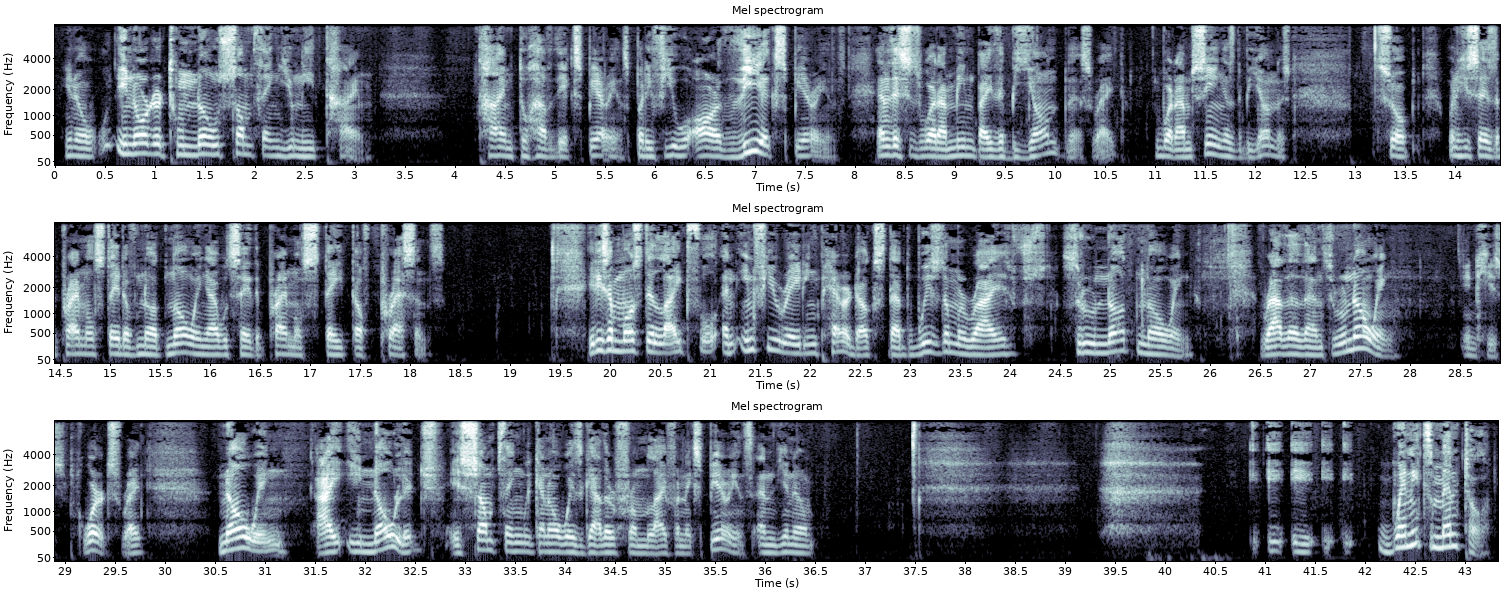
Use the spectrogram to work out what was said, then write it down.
You know, in order to know something, you need time time to have the experience. But if you are the experience, and this is what I mean by the beyondness, right? What I'm seeing is the beyondness. So when he says the primal state of not knowing, I would say the primal state of presence. It is a most delightful and infuriating paradox that wisdom arrives through not knowing rather than through knowing, in his words, right? Knowing i.e., knowledge, is something we can always gather from life and experience. And, you know, when it's mental,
